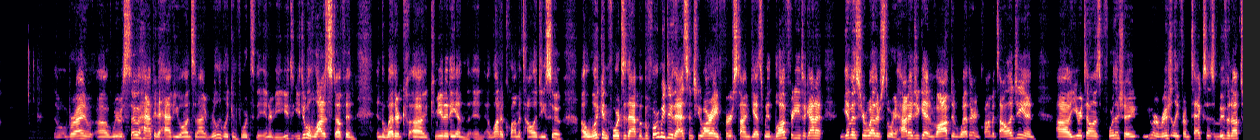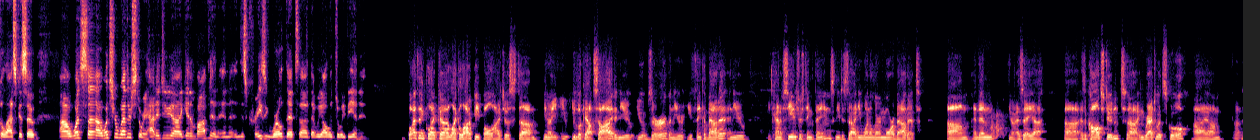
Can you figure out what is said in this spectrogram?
Brian, uh, we were so happy to have you on tonight. Really looking forward to the interview. You, you do a lot of stuff in in the weather uh, community and and a lot of climatology. So, uh, looking forward to that. But before we do that, since you are a first time guest, we'd love for you to kind of give us your weather story. How did you get involved in weather and climatology? And uh, you were telling us before the show you were originally from Texas, moving up to Alaska. So uh, what's uh, what's your weather story? How did you uh, get involved in, in, in this crazy world that uh, that we all enjoy being in? Well, I think like uh, like a lot of people, I just um, you know you, you look outside and you you observe and you you think about it and you you kind of see interesting things and you decide you want to learn more about it. Um, and then you know as a uh, as a college student in graduate school, I um,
